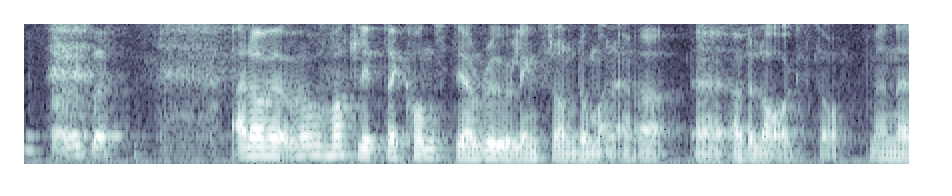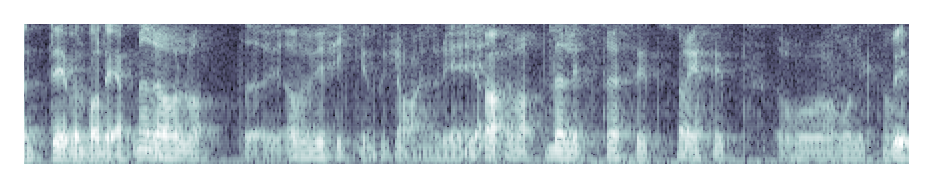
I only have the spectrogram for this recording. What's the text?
Har det inte? Ja, det har varit lite konstiga rulings från domare Ja. eh, överlag så. Men eh, det är väl vad det är. Men det har väl varit, eh, alltså vi fick ju en förklaring och det är Ja. det har varit väldigt stressigt, spretigt och, och liksom Vi-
